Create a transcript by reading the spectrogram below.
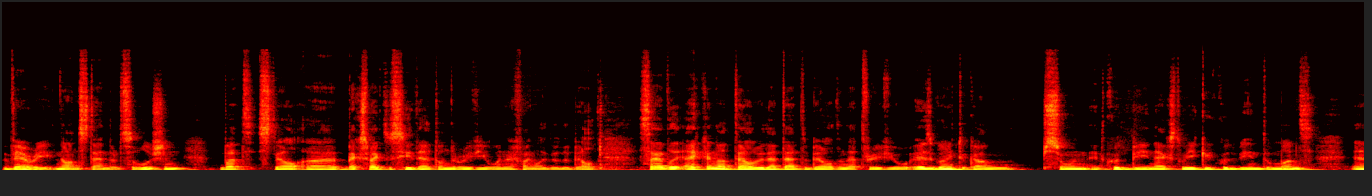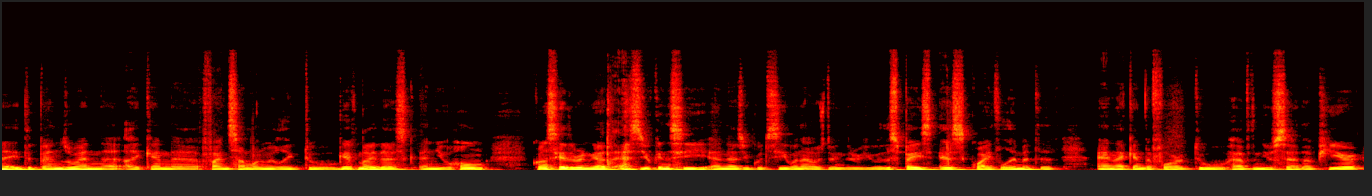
very non-standard solution but still uh, expect to see that on the review when I finally do the build. Sadly I cannot tell you that that build and that review is going to come soon. It could be next week, it could be in two months. Uh, it depends when uh, I can uh, find someone willing to give my desk a new home. Considering that, as you can see, and as you could see when I was doing the review, the space is quite limited and I can't afford to have the new setup here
